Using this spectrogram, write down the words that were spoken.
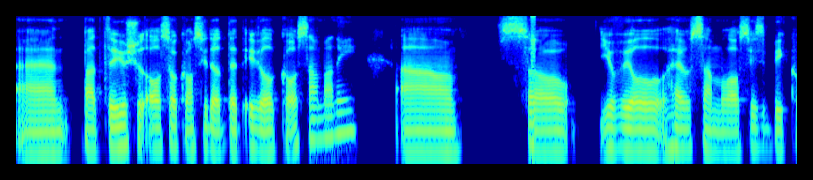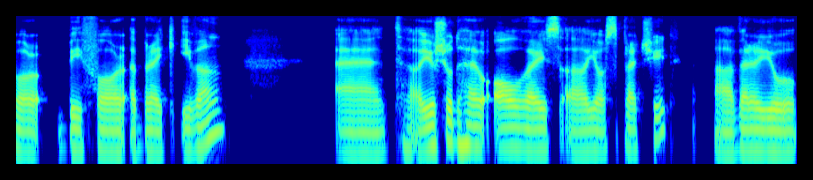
And but you should also consider that it will cost some money. Uh, so you will have some losses before before a break even. And uh, you should have always uh, your spreadsheet uh, where you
